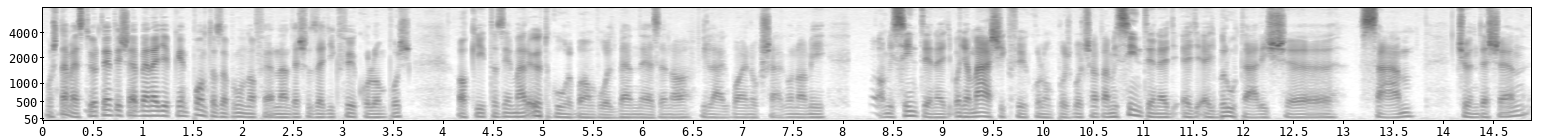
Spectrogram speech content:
Most nem ez történt, és ebben egyébként pont az a Bruno Fernández az egyik főkolompos, aki itt azért már öt gólban volt benne ezen a világbajnokságon, ami, ami szintén egy, vagy a másik főkolompos, bocsánat, ami szintén egy, egy, egy brutális uh, szám, csöndesen,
